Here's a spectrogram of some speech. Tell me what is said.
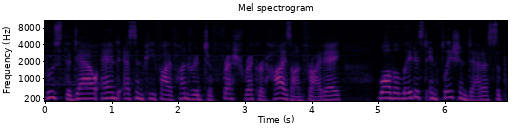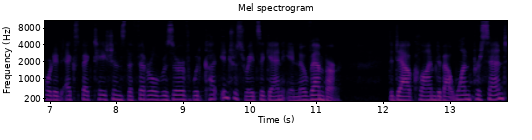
boost the Dow and S&P 500 to fresh record highs on Friday while the latest inflation data supported expectations the Federal Reserve would cut interest rates again in November. The Dow climbed about 1%,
